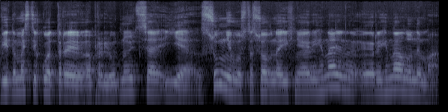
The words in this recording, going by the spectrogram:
відомості, котрі оприлюднюються, є. Сумніву стосовно їхнього оригіналу нема.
